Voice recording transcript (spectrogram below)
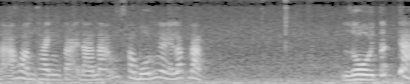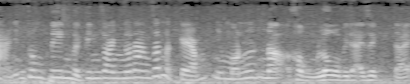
đã hoàn thành tại Đà Nẵng sau 4 ngày lắp đặt. Rồi tất cả những thông tin về kinh doanh nó đang rất là kém những món nợ khổng lồ vì đại dịch đấy.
